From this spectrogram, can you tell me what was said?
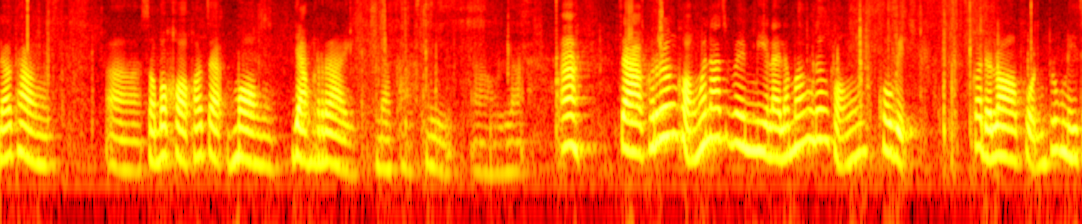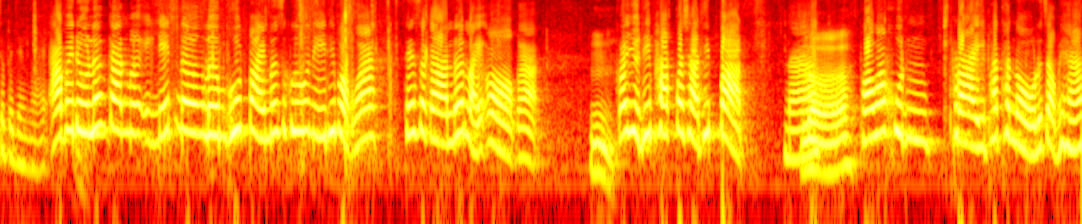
แล้วทางอ่าสบคเขาจะมองอย่างไรนะคะนี่เอาละอะจากเรื่องของไม่น่าจะเป็นมีอะไรแล้วมั้งเรื่องของโควิด ก็เดี๋ยวรอผลพรุ่งนี้จะเป็นยังไงเอาไปดูเรื่องการเมืองอีกนิดนึงลืมพูดไปเมื่อสักครู่นี้ที่บอกว่าเทศกาลเลือดไหลออกอะ อืมก็อยู่ที่พักประชาธิปัตย์ นะ เหรอ เพราะว่าคุณไพรพัฒโนรู้จักไหมฮะ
